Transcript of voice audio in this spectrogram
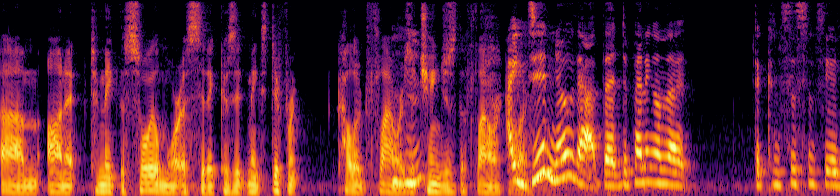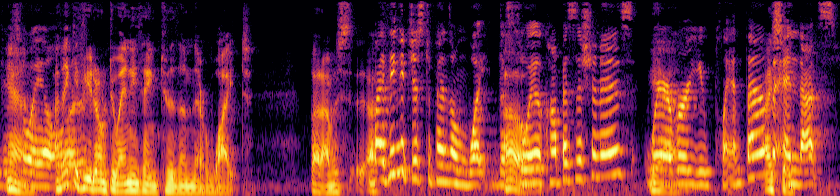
um, on it to make the soil more acidic because it makes different colored flowers. It changes the flower color. Mm-hmm. I did know that that depending on the the consistency of your Yeah. soil. I think if you don't do anything to them, they're white. But I was. Uh, But I think it just depends on what the Oh. soil composition is wherever you plant them, and that's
